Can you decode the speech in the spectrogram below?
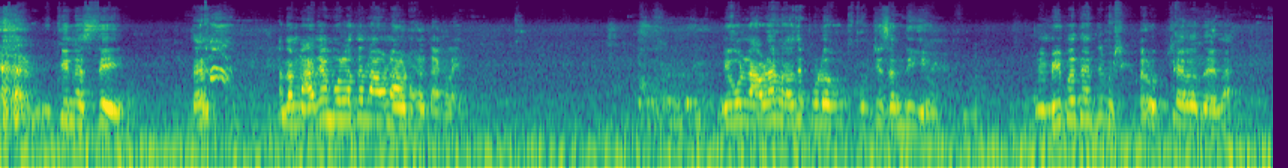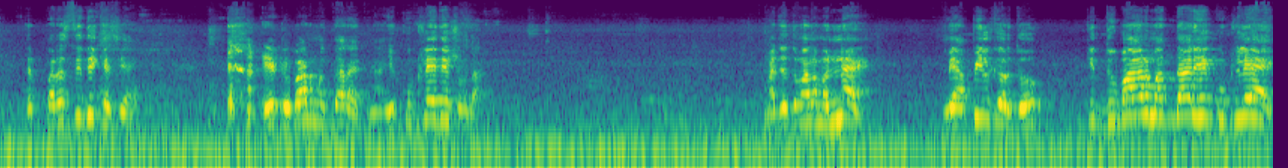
भीती नसते. तर आता माझ्या मुलाचं नाव नावड्याला टाकलंय. मी बोल नावड्याला राहते पुढं पुढची संधी घेऊ. मी मी पण त्यांच्यापेक्षा उपचारत आहे ना. तर परिस्थिती कशी आहे? हे दुबार मतदार आहेत ना हे कुठल्याही देश होता. माझं तुम्हाला म्हणणं आहे मी अपील करतो की दुबार मतदार हे कुठले आहेत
